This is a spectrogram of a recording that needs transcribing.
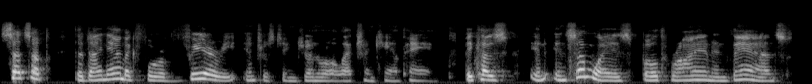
sets up the dynamic for a very interesting general election campaign. Because in, in some ways, both Ryan and Vance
